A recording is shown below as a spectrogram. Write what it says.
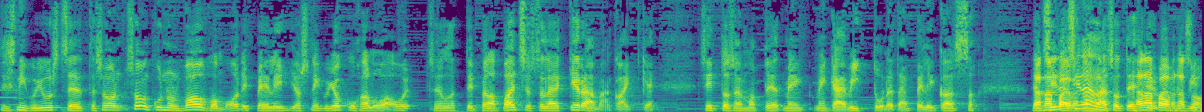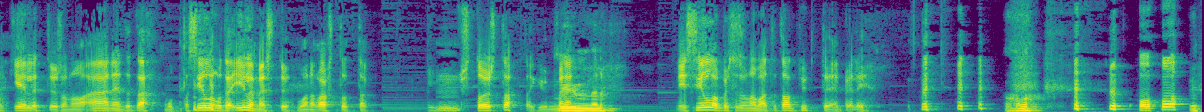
Siis niinku just se, että se on, se on kunnon vauvamoodipeli, jos niinku joku haluaa sellainen pelaa, paitsi jos se lähdet keräämään kaikkea. Sitten on semmoinen, että men, menkää vittuun tämän pelin kanssa. Et Tänä sinä, päivänä, sinällään se on tehty tänä päivänä se hyvin. on kielletty sanoa ääneen tätä, mutta silloin kun tämä ilmestyi vuonna 2011 tai 10, Kymmenen. niin silloin pystyi sanomaan, että tämä on tyttöjen peli. Oho, Oho. nyt,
